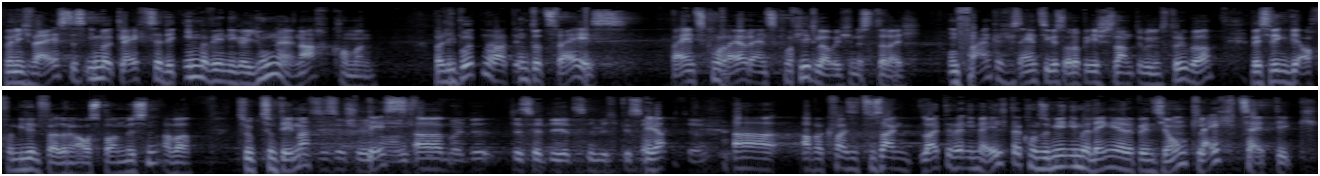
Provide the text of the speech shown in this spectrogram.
Wenn ich weiß, dass immer gleichzeitig immer weniger Junge nachkommen, weil die Geburtenrate unter zwei ist, bei 1,3 oder 1,4, glaube ich, in Österreich. Und Frankreich ist einziges europäisches Land übrigens drüber, weswegen wir auch Familienförderung ausbauen müssen. Aber zurück zum Thema. Das ist ein schöner das, Anspruch, äh, weil das hätte ich jetzt nämlich gesagt. ja, Ja. Äh, aber quasi zu sagen, Leute werden immer älter, konsumieren immer länger ihre Pension, gleichzeitig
